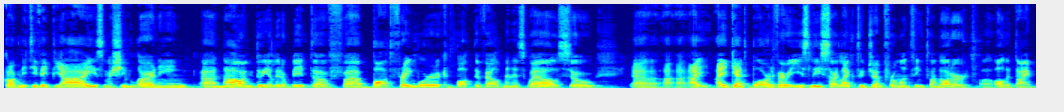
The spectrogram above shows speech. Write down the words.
cognitive APIs, machine learning. Uh, now I'm doing a little bit of uh, bot framework, bot development as well. So uh, I, I, get bored very easily, so I like to jump from one thing to another uh, all the time.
